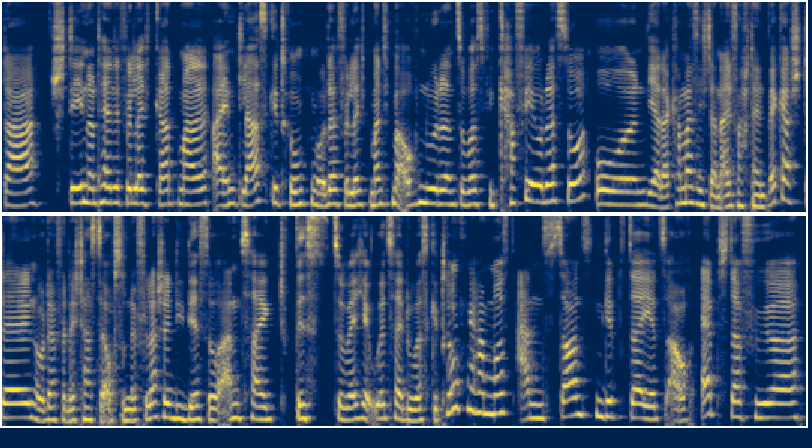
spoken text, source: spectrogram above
da stehen und hätte vielleicht gerade mal ein Glas getrunken oder vielleicht manchmal auch nur dann sowas wie Kaffee oder so. Und ja, da kann man sich dann einfach den Wecker stellen oder vielleicht hast du auch so eine Flasche, die dir so anzeigt, bis zu welcher Uhrzeit du was getrunken haben musst. Ansonsten gibt's da jetzt auch Apps dafür.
